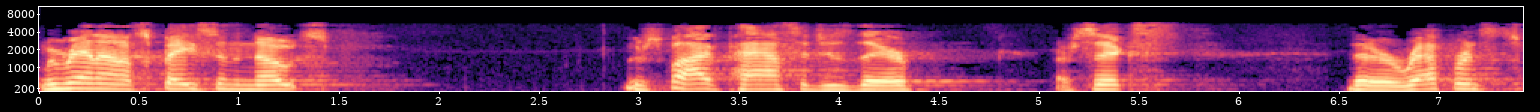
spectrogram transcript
We ran out of space in the notes. There's five passages there, or six, that are referenced.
